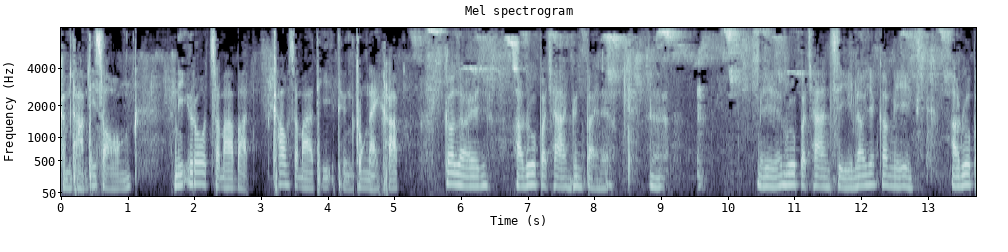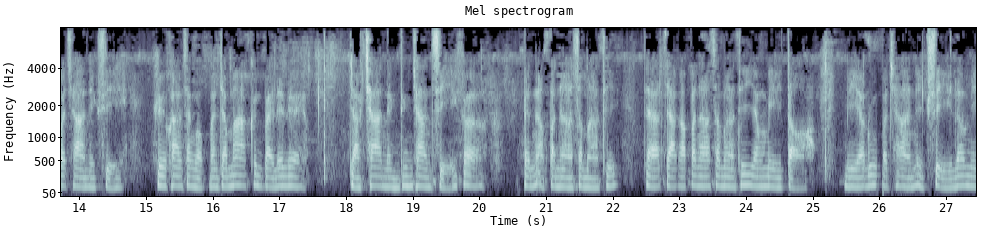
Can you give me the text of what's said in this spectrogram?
คำถามที่สองนิโรธสมาบัติเข้าสมาธิถึงตรงไหนครับ ก็เลยอารูปฌานขึ้นไปเนี่ยมีรูปฌานสี่แล้วก็มีอีกอารูปฌานอีกสี่คือความสงบมันจะมากขึ้นไปเรื่อยๆ จากฌานหนึ่งถึงฌานสี่ก็ เป็นอัปปนาสมาธิ แต่จากอัปปนาสมาธิยังมีต่อ มีอรูปฌานอีกสี่แล้วมี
